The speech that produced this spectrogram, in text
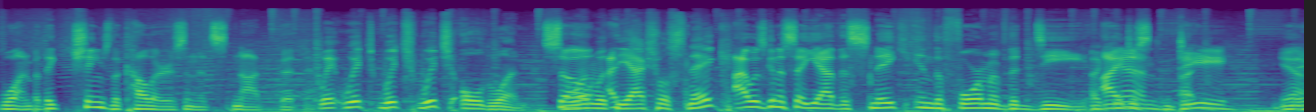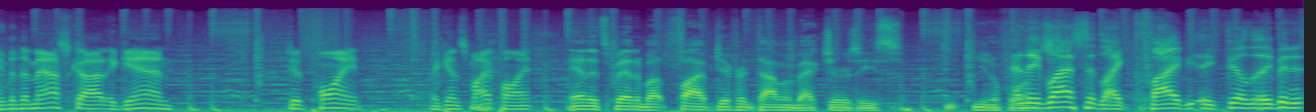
one, but they changed the colors and it's not good now. wait, which which which old one? So the one with I- the actual snake. I was gonna say, yeah, the snake in the form of the D. Again, I just D. yeah. Name of the mascot again. Good point. Against my point. And it's been about five different Diamondback jerseys uniforms. And they've lasted like five. They feel they've been.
